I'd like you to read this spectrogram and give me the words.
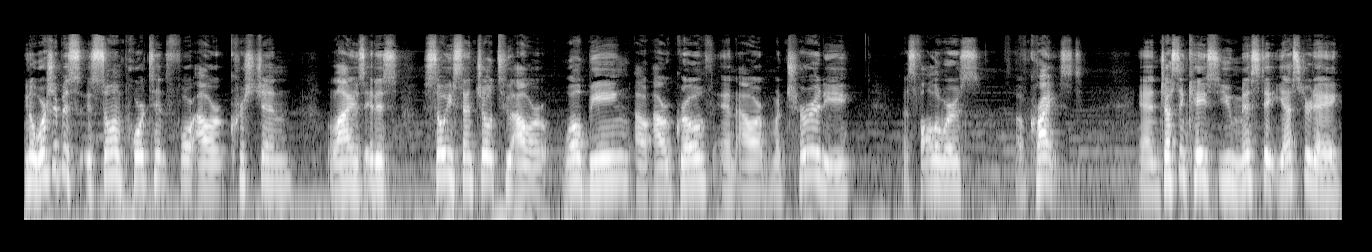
You know, worship is, is so important for our Christian lives. It is so essential to our well being, our, our growth, and our maturity as followers of Christ. And just in case you missed it yesterday,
